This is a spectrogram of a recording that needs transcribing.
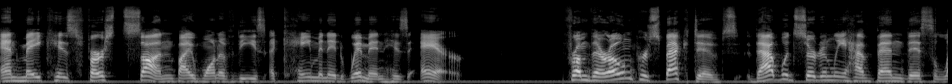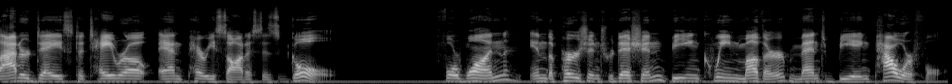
and make his first son by one of these Achaemenid women his heir. From their own perspectives, that would certainly have been this latter day Stateira and Parysatis' goal. For one, in the Persian tradition, being queen mother meant being powerful.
